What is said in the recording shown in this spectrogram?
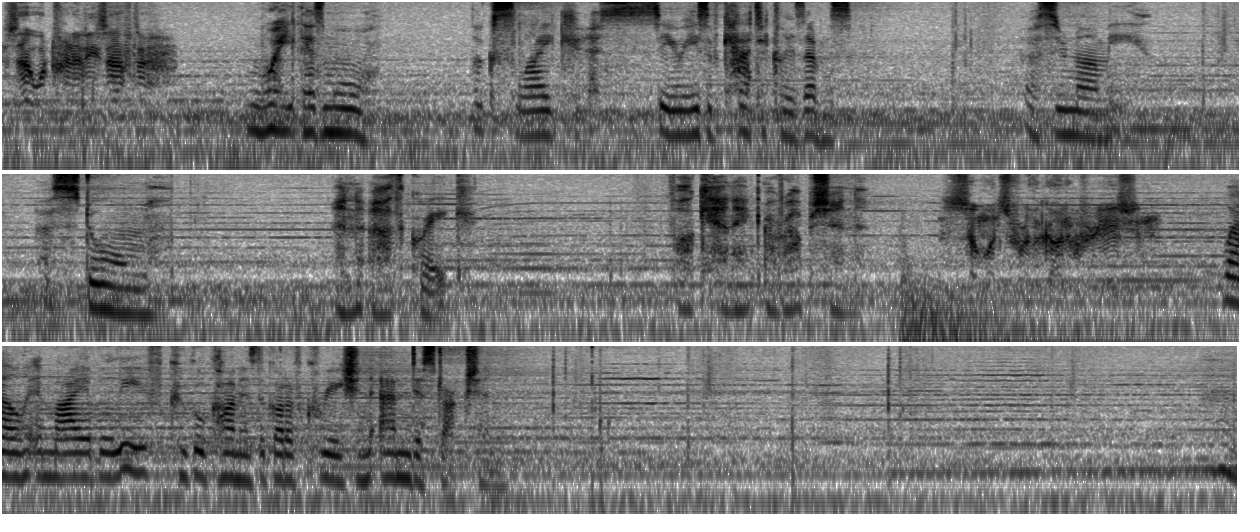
Is that what Trinity's after? Wait, there's more. Looks like a series of cataclysms. A tsunami. A storm. An earthquake. Volcanic eruption. So much for the god of creation. Well, in my belief, Kukulkan is the god of creation and destruction. Hmm.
